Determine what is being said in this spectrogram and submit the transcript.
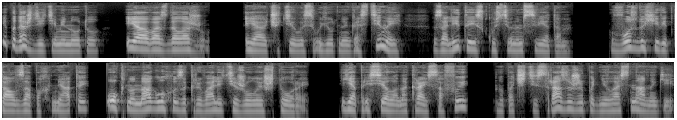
и подождите минуту. Я о вас доложу». Я очутилась в уютной гостиной, залитой искусственным светом. В воздухе витал запах мяты, окна наглухо закрывали тяжелые шторы. Я присела на край софы, но почти сразу же поднялась на ноги.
